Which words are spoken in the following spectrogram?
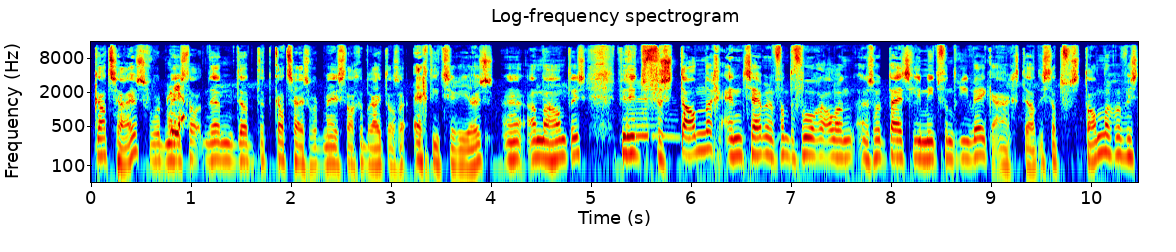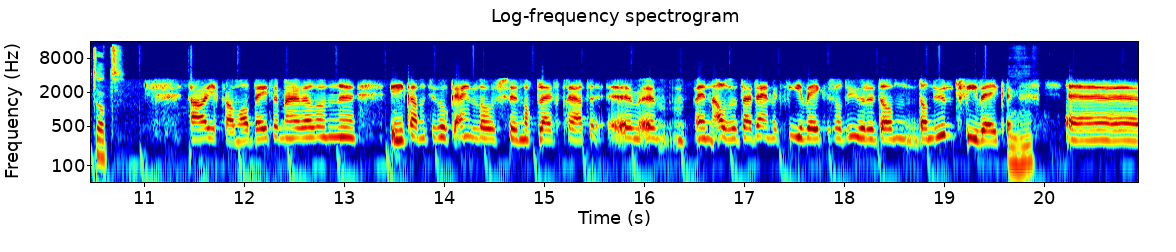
katshuis. Wordt meestal, dan, dat, het katshuis wordt meestal gebruikt als er echt iets serieus eh, aan de hand is. Vindt u het verstandig? En ze hebben van tevoren al een, een soort tijdslimiet van drie weken aangesteld. Is dat verstandig of is dat... Nou, je kan wel beter, maar wel een... eh, je kan natuurlijk ook eindeloos eh, nog blijven praten. Eh, eh, en als het uiteindelijk vier weken zal duren, dan, dan duurt het vier weken. Eh,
